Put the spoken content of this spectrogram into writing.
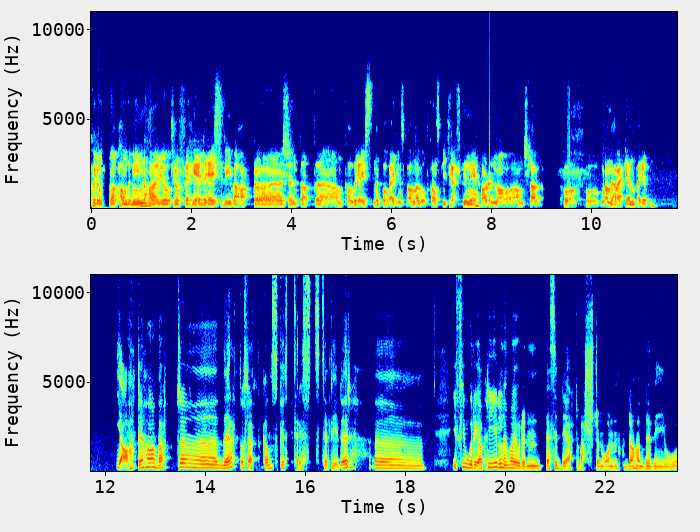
Koronapandemien har jo truffet hele reiselivet hardt, og skjønt at uh, antall reisende på Bergensbanen har gått ganske kraftig ned. Har du noe anslag på, på, hvordan det har vært gjennom perioden? Ja, det har vært uh, det er rett og slett ganske trist til tider. I fjor i april var jo den desidert verste måneden. Da hadde vi jo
